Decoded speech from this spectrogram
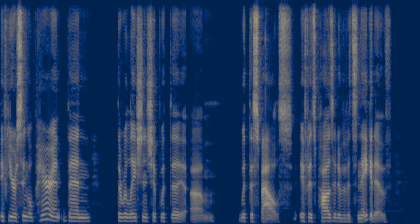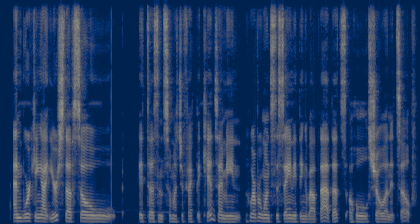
if you're a single parent, then the relationship with the um, with the spouse, if it's positive, if it's negative, and working out your stuff so it doesn't so much affect the kids. I mean, whoever wants to say anything about that, that's a whole show in itself.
